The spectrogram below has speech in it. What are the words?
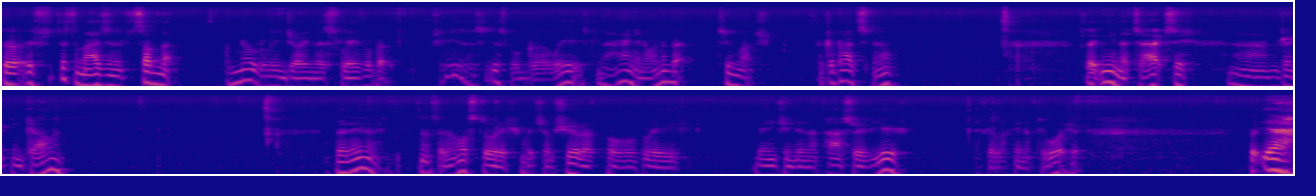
So if just imagine if something that I'm not really enjoying this flavour, but Jesus, it just won't go away. It's kind of hanging on a bit too much, like a bad smell. It's like me in a taxi, um, drinking Carling. But anyway, that's another story, which I'm sure I've probably mentioned in a past review, if you're lucky enough to watch it. But yeah,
